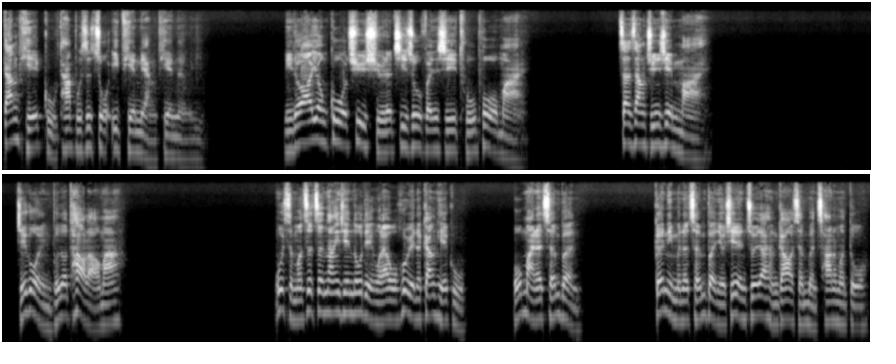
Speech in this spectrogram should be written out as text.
钢铁股它不是做一天两天而已。你都要用过去学的技术分析突破买，站上均线买，结果你不都套牢吗？为什么这震荡一千多点，我来我会员的钢铁股，我买的成本跟你们的成本，有些人追在很高的成本差那么多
